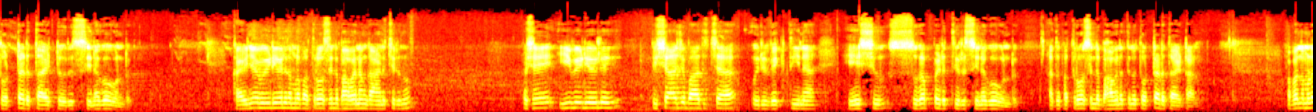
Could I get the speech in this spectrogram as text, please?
തൊട്ടടുത്തായിട്ട് ഒരു സിനഗോഗുണ്ട് കഴിഞ്ഞ വീഡിയോയിൽ നമ്മൾ പത്രോസിന്റെ ഭവനം കാണിച്ചിരുന്നു. പക്ഷേ ഈ വീഡിയോയിൽ പിശാജ് ബാധിച്ച ഒരു വ്യക്തിനെ യേശു സുഖപ്പെടുത്തിയൊരു സിനഗോഗുണ്ട് അത് പത്രോസിന്റെ ഭവനത്തിന് തൊട്ടടുത്തായിട്ടാണ്. അപ്പോൾ നമ്മൾ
